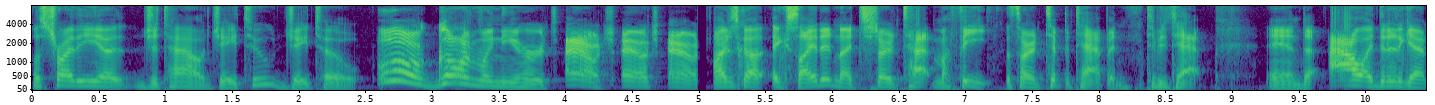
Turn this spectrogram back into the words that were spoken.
let's try the uh, Jatao. J2? J2. Oh, God, my knee hurts. Ouch, ouch, ouch. I just got excited and I started tapping my feet. I started tippy-tapping. Tippy-tap. And uh, ow, I did it again.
